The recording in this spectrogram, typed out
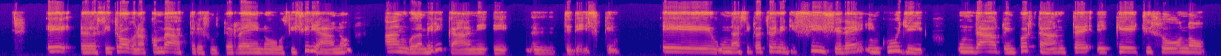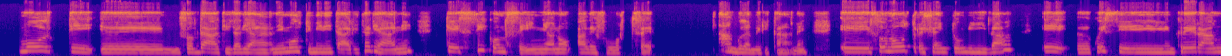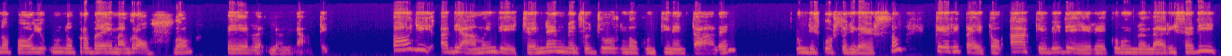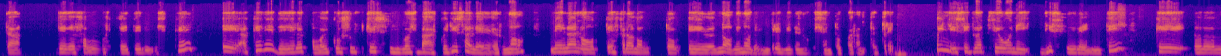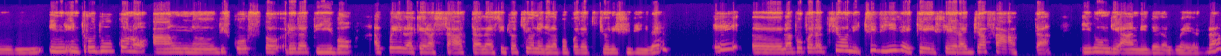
e eh, si trovano a combattere sul terreno siciliano anglo-americani e eh, tedeschi. È una situazione difficile in cui un dato importante è che ci sono molti eh, soldati italiani, molti militari italiani che si consegnano alle forze anglo-americane e sono oltre 100.000 e eh, questi creeranno poi un problema grosso per gli alleati. Poi abbiamo invece nel mezzogiorno continentale un discorso diverso che, ripeto, ha a che vedere con la risalita delle forze tedesche e ha a che vedere poi col successivo sbarco di Salerno nella notte fra l'8 e il 9 novembre 1943. Quindi situazioni differenti che eh, in, introducono a un discorso relativo a quella che era stata la situazione della popolazione civile e eh, la popolazione civile che si era già fatta i lunghi anni della guerra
